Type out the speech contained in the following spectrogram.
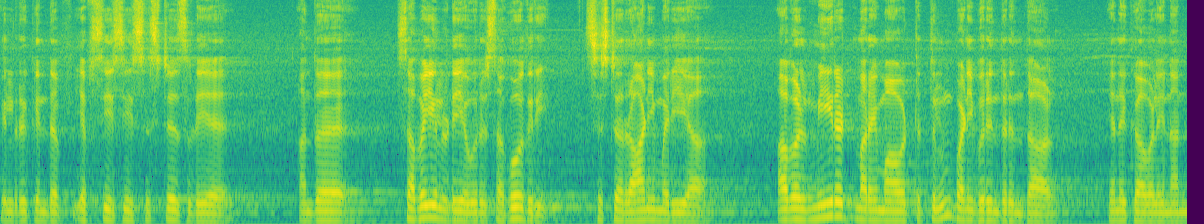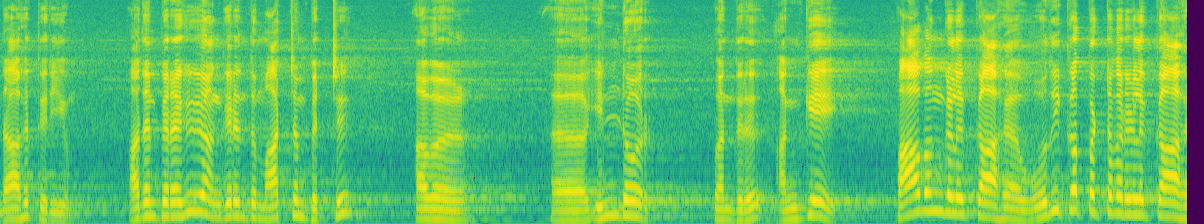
இல் இருக்கின்ற எஃப்சிசி சிஸ்டர்ஸுடைய அந்த சபையிலுடைய ஒரு சகோதரி சிஸ்டர் ராணி மரியா அவள் மீரட் மறை மாவட்டத்திலும் பணிபுரிந்திருந்தாள். எனக்கு அவளை நன்றாக தெரியும். அதன் பிறகு அங்கிருந்து மாற்றம் பெற்று அவள் இண்டோர் வந்துரு. அங்கே பாவங்களுக்காக ஒதுக்கப்பட்டவர்களுக்காக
